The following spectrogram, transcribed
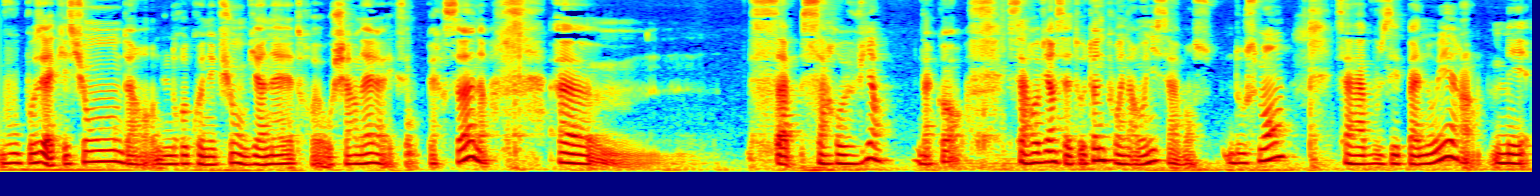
Vous posez la question d'une reconnexion au bien-être, au charnel avec cette personne. ça revient, d'accord Ça revient cet automne pour une harmonie, ça avance doucement, ça va vous épanouir, mais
